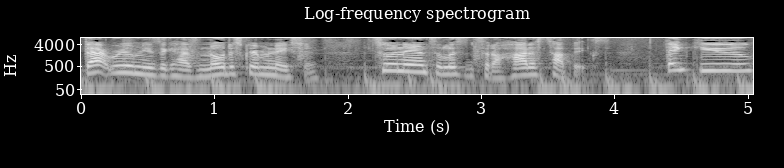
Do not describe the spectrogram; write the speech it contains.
That real music has no discrimination. Tune in to listen to the hottest topics. Thank you.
